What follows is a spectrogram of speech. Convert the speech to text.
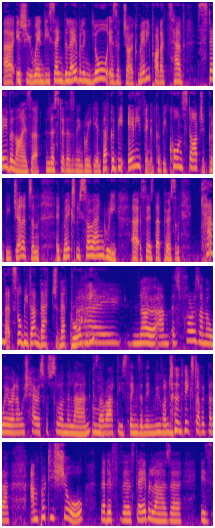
uh, issue, Wendy, saying the labeling law is a joke. Many products have stabilizer listed as an ingredient. That could be anything. It could be cornstarch. It could be gelatin. It makes me so angry, uh, says that person. Can that still be done that that broadly? I no, um, as far as I'm aware, and I wish Harris was still on the line because I write these things and then move on to the next topic. But I, I'm pretty sure that if the stabilizer is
